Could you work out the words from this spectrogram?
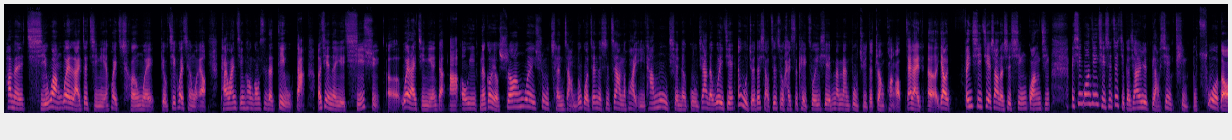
他们期望未来这几年会成为有机会成为哦台湾金控公司的第五大，而且呢也期许呃未来几年的 ROE 能够有双位数成长。如果真的是这样的话，以它目前的股价的位阶，哎，我觉得小资主还是可以做一些慢慢布局的状况哦。再来呃要。分析介绍的是星光金，哎，星光金其实这几个交易日表现挺不错的哦，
